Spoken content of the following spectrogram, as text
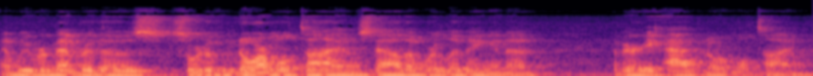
And we remember those sort of normal times now that we're living in a, a very abnormal time.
